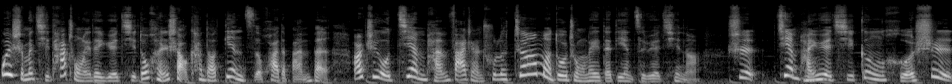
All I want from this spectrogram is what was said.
为什么其他种类的乐器都很少看到电子化的版本，而只有键盘发展出了这么多种类的电子乐器呢？是键盘乐器更合适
